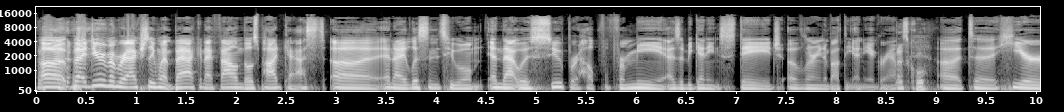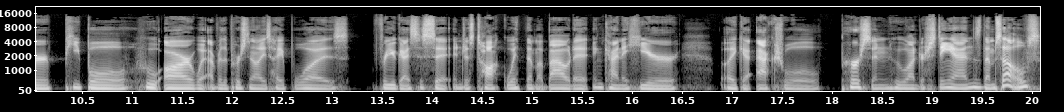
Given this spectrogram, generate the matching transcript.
Uh, but I do remember I actually went back and I found those podcasts uh, and I listened to them. And that was super helpful for me as a beginning stage of learning about the Enneagram. That's cool. uh, to hear people who are whatever the personality type was for you guys to sit and just talk with them about it and kind of hear like an actual person who understands themselves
